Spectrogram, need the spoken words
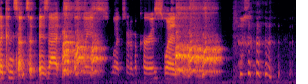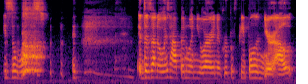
the consensus? Is that always what sort of occurs when he's the worst? It, it- does that always happen when you are in a group of people and you're out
